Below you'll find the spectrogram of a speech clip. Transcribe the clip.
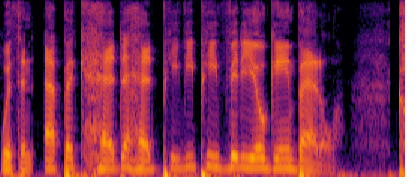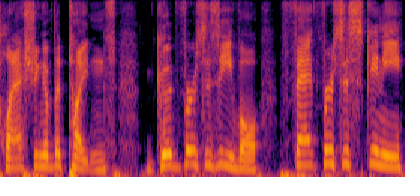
with an epic head to head PvP video game battle. Clashing of the Titans, good versus evil, fat versus skinny,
